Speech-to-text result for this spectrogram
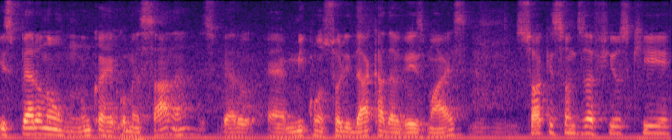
Espero não nunca recomeçar, né? Espero é, me consolidar cada vez mais. Só que são desafios que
